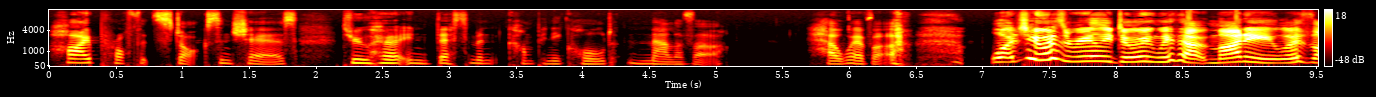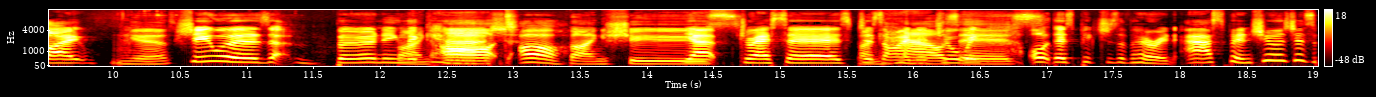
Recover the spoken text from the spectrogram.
high profit stocks and shares through her investment company called Maliver. However, what she was really doing with that money was like Yes. she was burning Buying the cash. art, Oh, Buying shoes. Yep, dresses, designer jewelry. Oh, there's pictures of her in Aspen. She was just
